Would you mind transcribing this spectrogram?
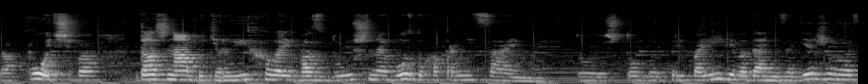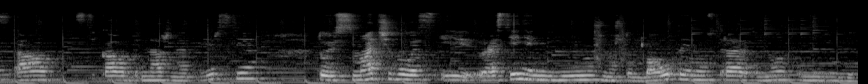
а, почва должна быть рыхлой, воздушной, воздухопроницаемой. То есть, чтобы при поливе вода не задерживалась, а стекала в дренажное отверстие, то есть смачивалась, и растение не, нужно, чтобы болото ему устраивать, оно это не любит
